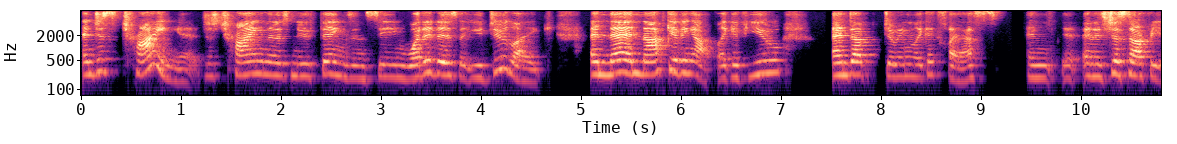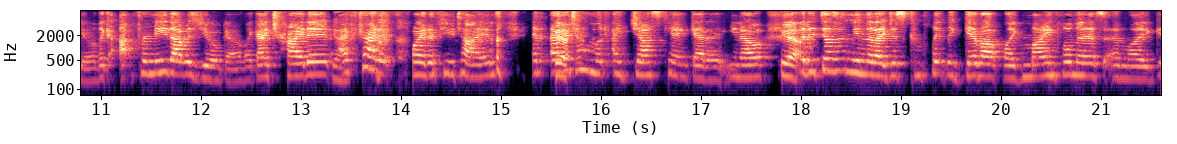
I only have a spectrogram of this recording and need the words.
and just trying it just trying those new things and seeing what it is that you do like and then not giving up. Like if you end up doing like a class and and it's just not for you. Like for me that was yoga. Like i tried it. Yeah. i've tried it quite a few times. And every yeah. time i'm like i just can't get it you know? Yeah. but it doesn't mean that i just completely give up like mindfulness and like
